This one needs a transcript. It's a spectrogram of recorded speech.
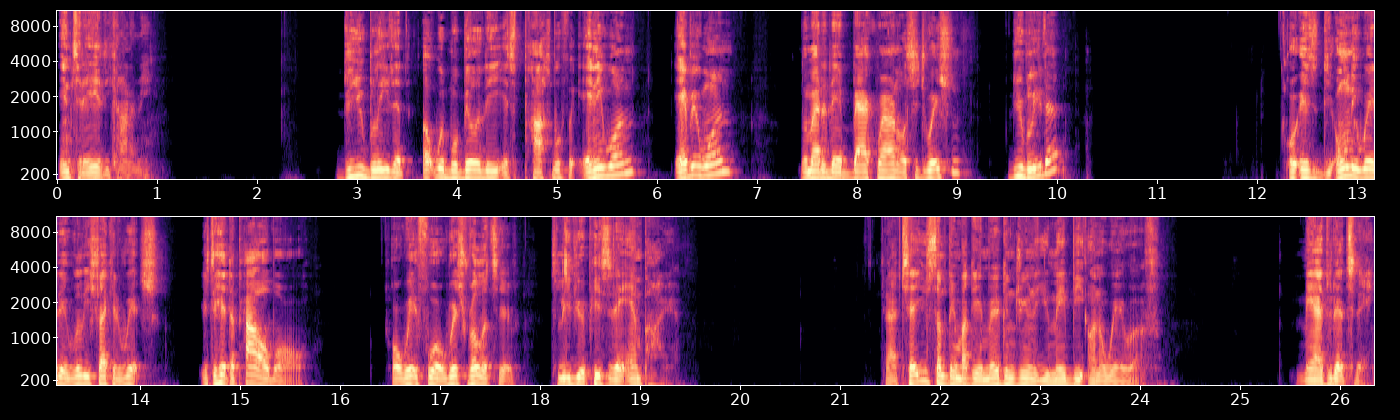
in today's economy. Do you believe that upward mobility is possible for anyone, everyone, no matter their background or situation? Do you believe that? Or is the only way they really strike it rich is to hit the Powerball or wait for a rich relative to leave you a piece of their empire. Can I tell you something about the American dream that you may be unaware of? May I do that today?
